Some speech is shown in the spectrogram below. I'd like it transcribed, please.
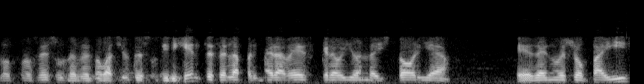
los procesos de renovación de sus dirigentes. Es la primera vez, creo yo, en la historia eh, de nuestro país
